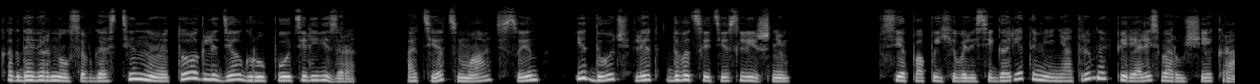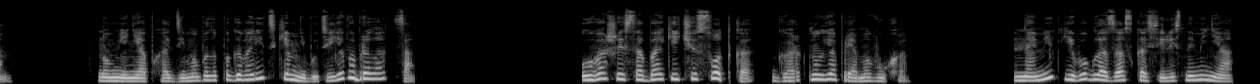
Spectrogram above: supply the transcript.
Когда вернулся в гостиную, то оглядел группу у телевизора. Отец, мать, сын и дочь лет двадцати с лишним. Все попыхивали сигаретами и неотрывно вперялись в орущий экран. Но мне необходимо было поговорить с кем-нибудь, и я выбрал отца. «У вашей собаки чесотка!» — гаркнул я прямо в ухо. На миг его глаза скосились на меня,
